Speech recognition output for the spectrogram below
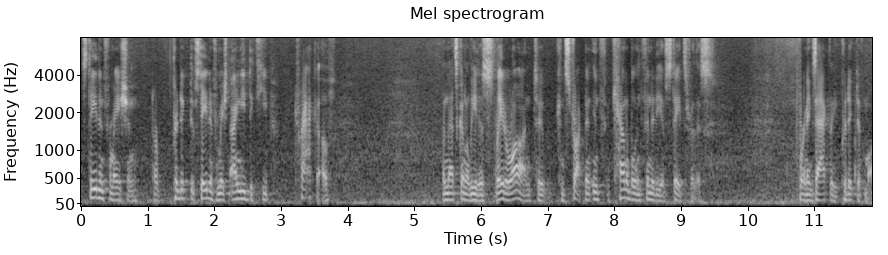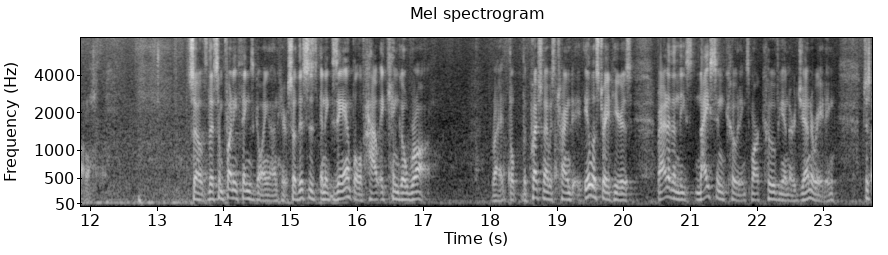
state information or predictive state information I need to keep track of. And that's going to lead us later on to construct an inf countable infinity of states for this, for an exactly predictive model. So there's some funny things going on here. So this is an example of how it can go wrong. Right? The, the question I was trying to illustrate here is rather than these nice encodings Markovian are generating, just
